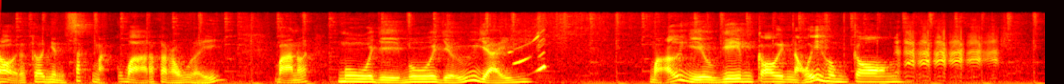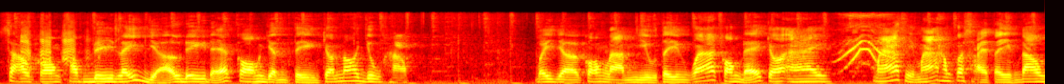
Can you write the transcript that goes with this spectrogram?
trời đất ơi, nhìn sắc mặt của bà rất là rầu rĩ. Bà nói, mua gì, mua dữ vậy? Mở nhiều game coi nổi không con? Sao con không đi lấy vợ đi để con dành tiền cho nó du học? Bây giờ con làm nhiều tiền quá, con để cho ai? Má thì má không có xài tiền đâu.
